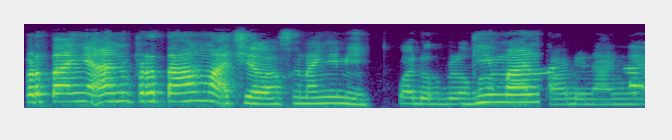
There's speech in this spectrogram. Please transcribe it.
Pertanyaan pertama, Cil, langsung nanya nih Waduh, belum gimana apa udah nanya.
